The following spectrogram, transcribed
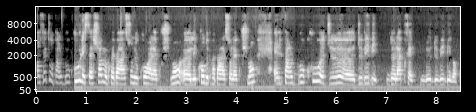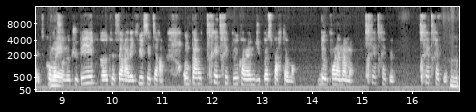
En fait, on parle beaucoup, les sages-femmes préparation de cours à l'accouchement, euh, les cours de préparation à l'accouchement, elles parlent beaucoup de, euh, de bébé, de l'après, de, de, bébé en fait, comment s'en occuper, que faire avec lui, etc. On parle très très peu quand même du postpartum, hein, de, pour la maman, très très peu, très très peu. Mm.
